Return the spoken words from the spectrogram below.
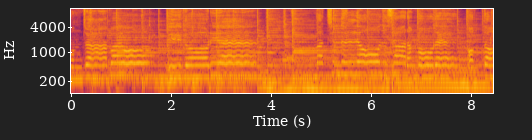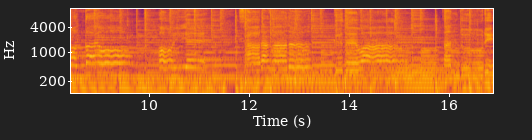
손잡아요. 이 거리에 마침 들려오는 사랑 노래 어떤가요? 어예 사랑하는 그대와 단둘이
